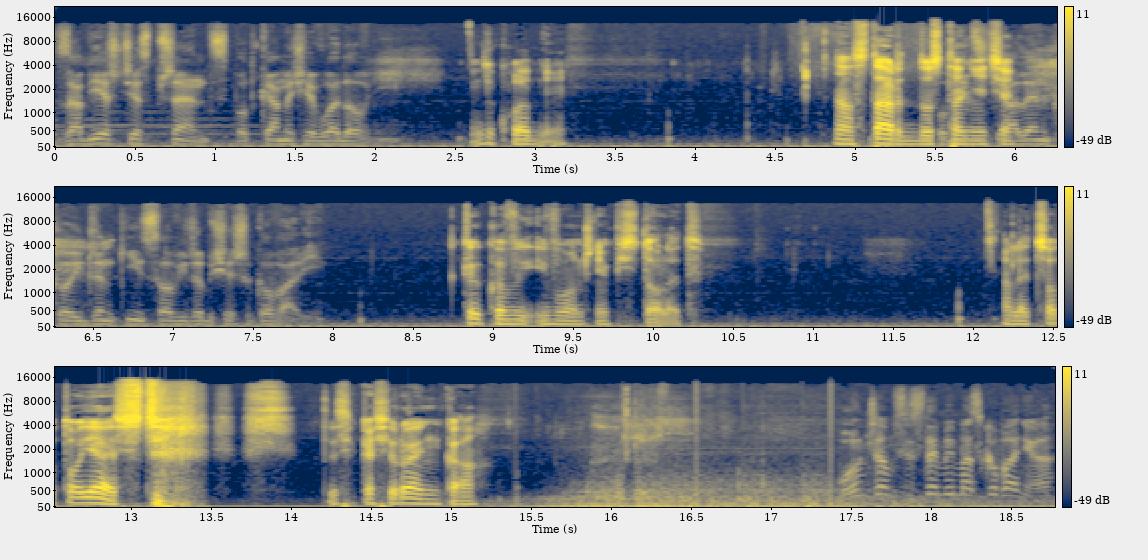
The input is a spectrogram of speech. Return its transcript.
Zabierzcie sprzęt, spotkamy się w ładowni. Dokładnie. Na start dostaniecie Alenko i Jenkinsowi, żeby się szykowali. tylko wy- i wyłącznie pistolet. Ale co to jest? To jest jakaś ręka. Włączam systemy maskowania.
